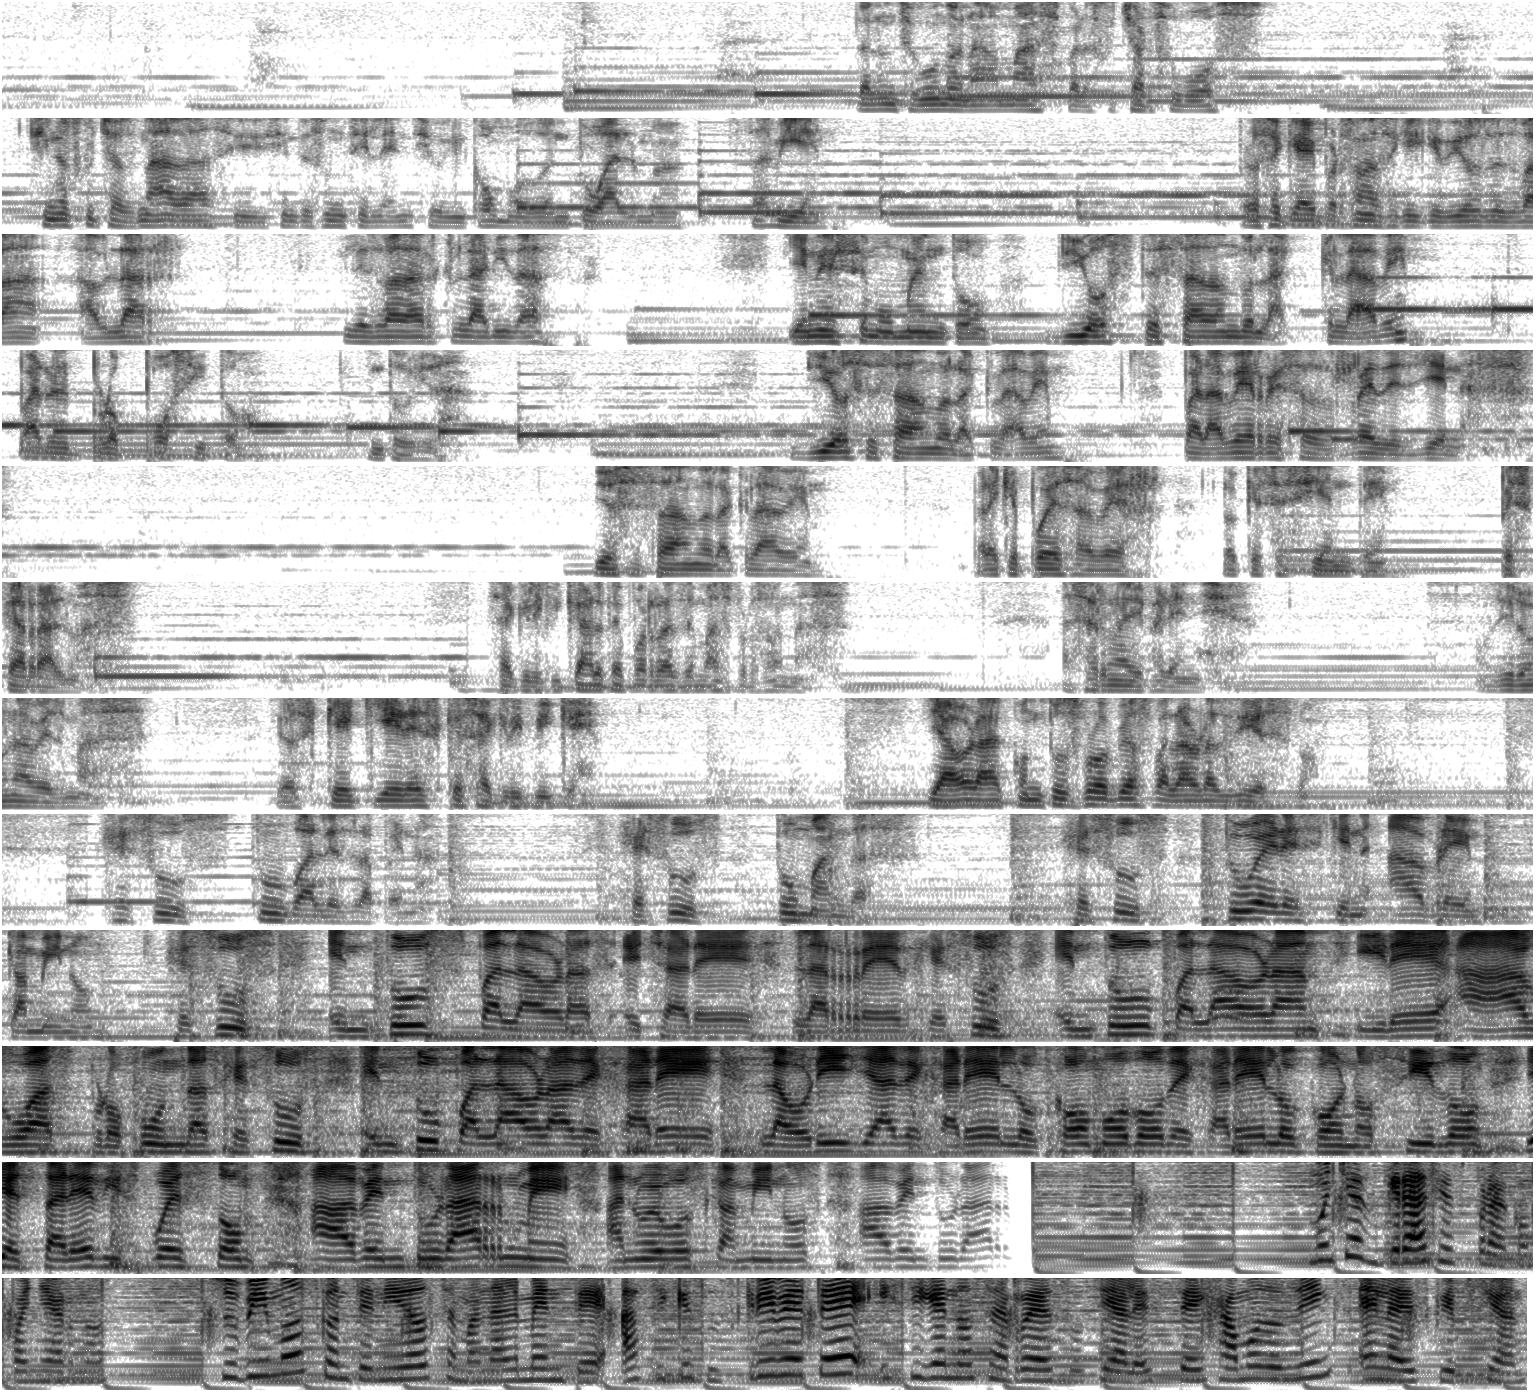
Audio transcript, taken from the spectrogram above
Dale un segundo nada más para escuchar su voz. Si no escuchas nada, si sientes un silencio incómodo en tu alma, está bien. Pero sé que hay personas aquí que Dios les va a hablar y les va a dar claridad. Y en ese momento Dios te está dando la clave para el propósito en tu vida. Dios está dando la clave para ver esas redes llenas. Dios está dando la clave para que puedas saber lo que se siente pescar almas, sacrificarte por las demás personas, hacer una diferencia. Vamos a decirlo una vez más. Dios, ¿qué quieres que sacrifique? Y ahora con tus propias palabras di esto. Jesús, tú vales la pena. Jesús, tú mandas. Jesús, tú eres quien abre camino. Jesús, en tus palabras echaré la red. Jesús, en tu palabra iré a aguas profundas. Jesús, en tu palabra dejaré la orilla, dejaré lo cómodo, dejaré lo conocido y estaré dispuesto a aventurarme a nuevos caminos, a aventurar. Muchas gracias por acompañarnos. Subimos contenido semanalmente, así que suscríbete y síguenos en redes sociales. Te dejamos los links en la descripción.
